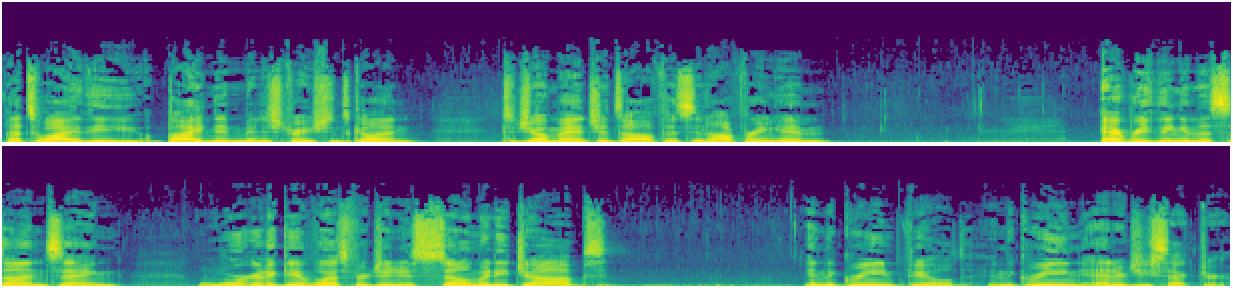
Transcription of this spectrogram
That's why the Biden administration's going to Joe Manchin's office and offering him everything in the sun, saying, We're going to give West Virginia so many jobs in the green field, in the green energy sector.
